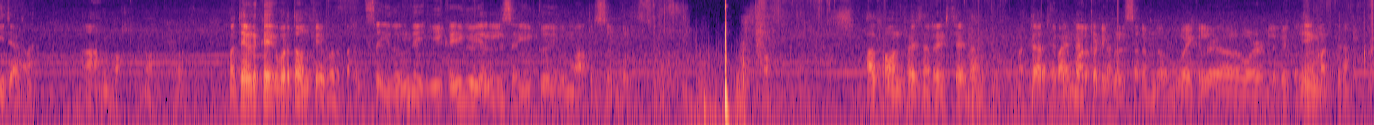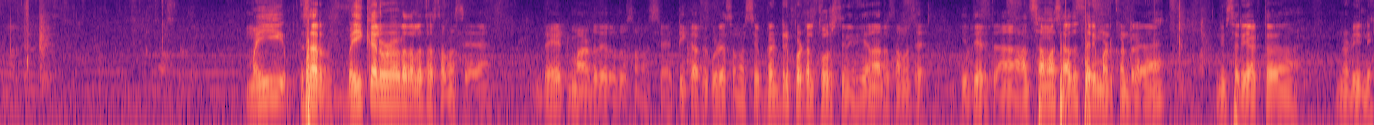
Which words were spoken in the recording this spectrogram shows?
ಈ ಜಾಗನ? ಹಾಂ ಓಕೆ ಓಕೆ ಓಕೆ. ಮತ್ತು ಎರಡು ಕೈಗೆ ಬರ್ತಾ ಒಂದು ಕೈಗೆ ಬರ್ತಾ ಸರ್ ಇದೊಂದು ಈ ಕೈಗೂ ಎಲ್ಲಿ ಸರ್ ಈ ಕೈಗೂ ಮಾತ್ರ ಸ್ವಲ್ಪ ಬರುತ್ತೆ sir. Alpha one five right side ಮತ್ತೆ ಅದು ಪಾಯಿಂಟ್ ಮಾರ್ಕೆಟಿಂಗ್ ಸರ್ ನಮ್ಮದು ವೆಹಿಕಲ್ ಓಡಾಡಲೇಬೇಕು ಹೆಂಗೆ ಮಾಡ್ತೀರಾ? ಮೈ ಸರ್ ಬೈಕಲ್ಲಿ ಓಡಾಡೋದಲ್ಲ ಸರ್ ಸಮಸ್ಯೆ. ಡಯಟ್ ಮಾಡದೇ ಇರೋದು ಸಮಸ್ಯೆ ಟೀ ಕಾಫಿ ಕುಡಿಯೋ ಸಮಸ್ಯೆ ಬ್ಲಡ್ ರಿಪೋರ್ಟಲ್ಲಿ ತೋರಿಸ್ತೀನಿ ಏನಾದರೂ ಸಮಸ್ಯೆ ಇದ್ದೇ ಇರುತ್ತೆ. ಹಾಂ ಅದು ಸಮಸ್ಯೆ ಅದು ಸರಿ ಮಾಡ್ಕೊಂಡ್ರೆ ನೀವು ಸರಿ ಆಗ್ತವೆ ನೋಡಿ ಇಲ್ಲಿ.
